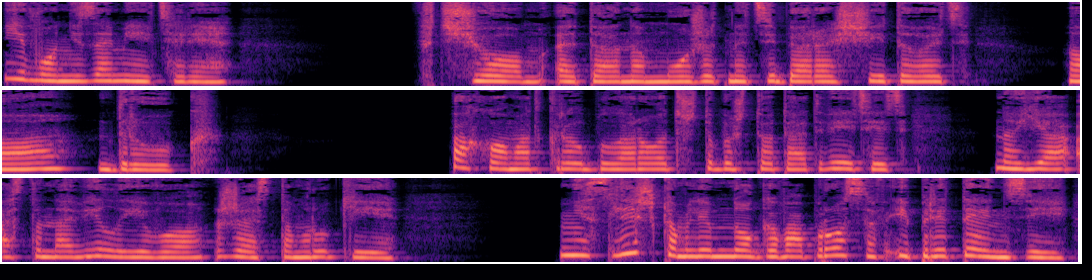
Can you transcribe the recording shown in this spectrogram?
его не заметили. «В чем это она может на тебя рассчитывать, а, друг?» Пахом открыл было рот, чтобы что-то ответить, но я остановила его жестом руки. «Не слишком ли много вопросов и претензий?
